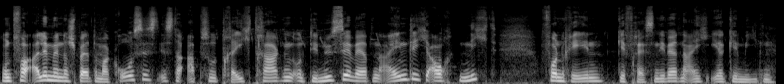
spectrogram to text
Und vor allem, wenn er später mal groß ist, ist er absolut reichtragend und die Nüsse werden eigentlich auch nicht von Rehen gefressen. Die werden eigentlich eher gemieden.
